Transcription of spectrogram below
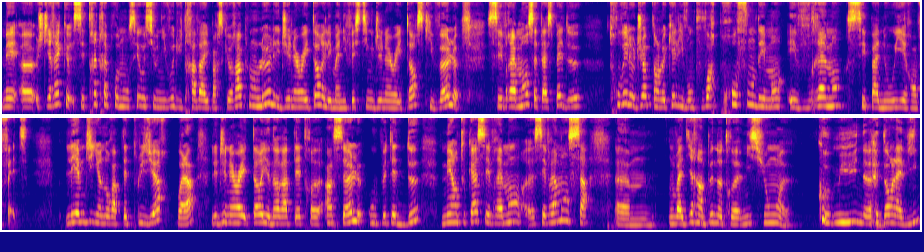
mais euh, je dirais que c'est très très prononcé aussi au niveau du travail parce que rappelons-le, les generators et les manifesting generators, ce qu'ils veulent, c'est vraiment cet aspect de trouver le job dans lequel ils vont pouvoir profondément et vraiment s'épanouir en fait. Les MG, il y en aura peut-être plusieurs, voilà. Les generators, il y en aura peut-être euh, un seul ou peut-être deux, mais en tout cas, c'est vraiment, euh, c'est vraiment ça. on va dire un peu notre mission commune dans la vie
